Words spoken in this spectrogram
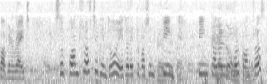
পাবেন রাইট সো কন্ট্রাস্টে কিন্তু এটা দেখতে পাচ্ছেন পিঙ্ক পিঙ্ক কালারের উপর কন্ট্রাস্ট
